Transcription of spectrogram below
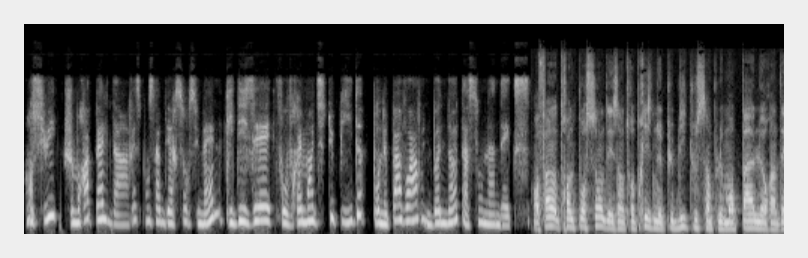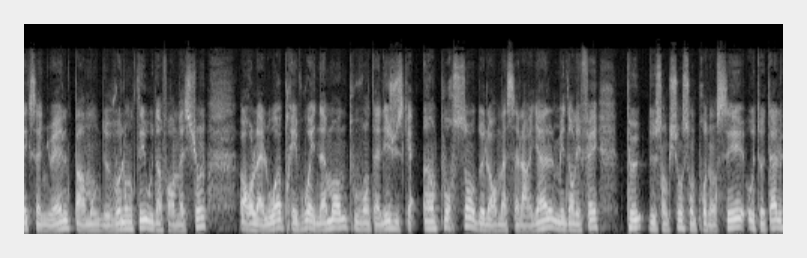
Ensuite, je me rappelle d'un responsable des ressources humaines qui disait faut vraiment être stupide pour ne pas avoir une bonne note à son index. Enfin, 30% des entreprises ne publient tout simplement pas leur index annuel par manque de volonté ou d'information. Or, la loi prévoit une amende pouvant aller jusqu'à 1% de leur masse salariale, mais dans les faits, peu de sanctions sont prononcées. Au total,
